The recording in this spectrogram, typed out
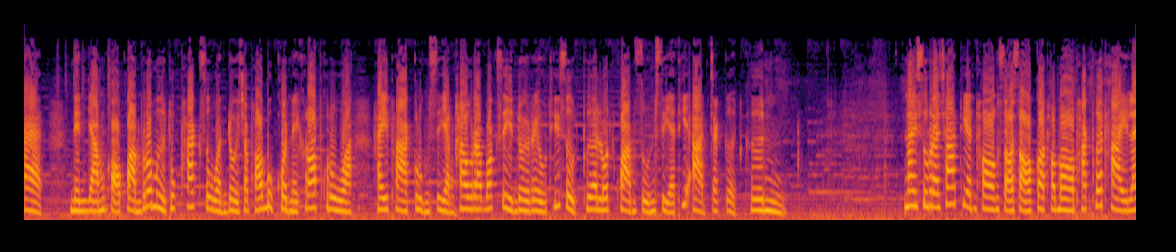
608 เน้นย้ำขอความร่วมมือทุกภาคส่วน โดยเฉพาะบุคคลในครอบครัว ให้พากลุ่มเสี่ยงเข้ารับวัคซีนโดยเร็วที่สุดเพื่อลดความสูญเสียที่อาจจะเกิดขึ้น นายสุรชาติเทียนทอง สสกทม พักเพื่อไทย และ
